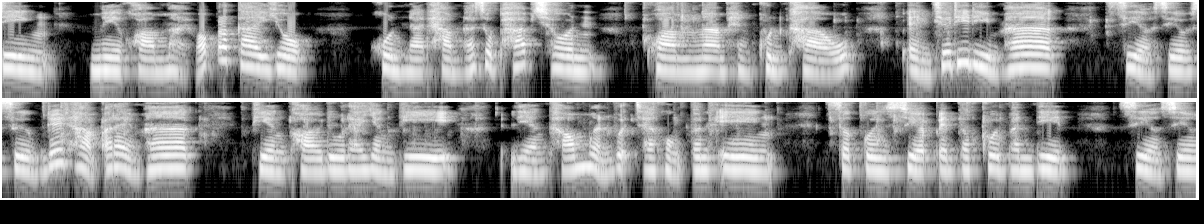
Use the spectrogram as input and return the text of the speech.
จริง มีความหมายว่าประกายหยก คุณธรรมและสุภาพชน ความงามแห่งคุณเขาเป็นชื่อที่ดีมากเสี่ยวเซียวซือไม่ได้ถามอะไรมาก เพียงคอยดูแลอย่างดีเลี้ยงเขาเหมือนบุตรชายของตนเอง สกุลเสียเป็นตระกูลพันดิต เสี่ยวเซียว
